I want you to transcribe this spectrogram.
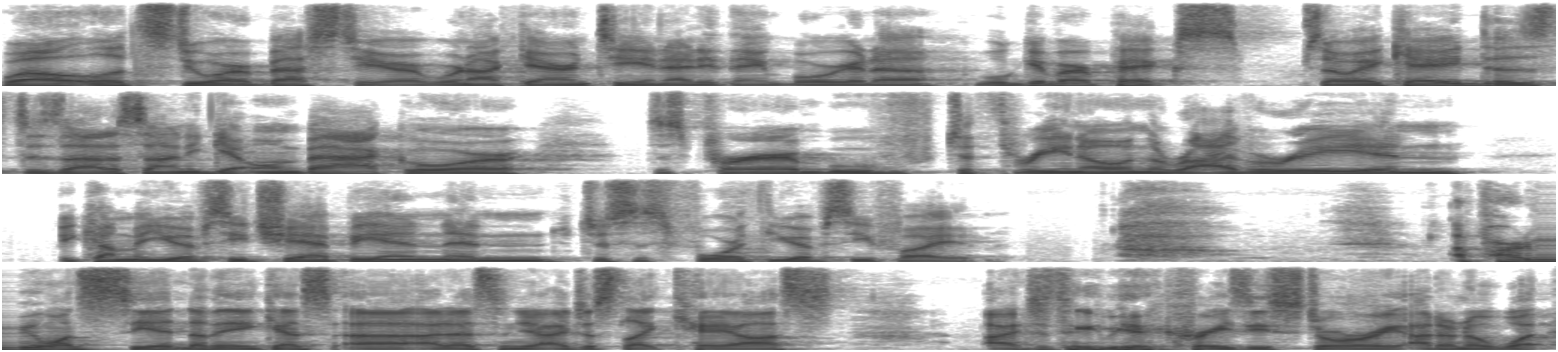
Well, let's do our best here. We're not guaranteeing anything, but we're gonna we'll give our picks. So, AK, does does Adesanya get one back, or does Pereira move to three zero oh in the rivalry and become a UFC champion and just his fourth UFC fight? A part of me wants to see it. Nothing against uh, Adesanya. I just like chaos. I just think it'd be a crazy story. I don't know what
